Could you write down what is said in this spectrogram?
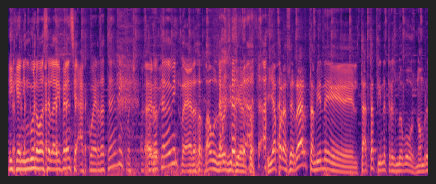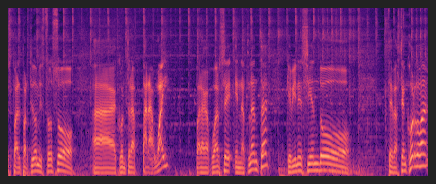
y que ninguno va a hacer la diferencia. Acuérdate de mí, Poncho, acuérdate de mí. Bueno, vamos a ver si es cierto. Y ya para cerrar, también el Tata tiene tres nuevos nombres para el partido amistoso contra Paraguay, para jugarse en Atlanta, que viene siendo Sebastián Córdoba,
